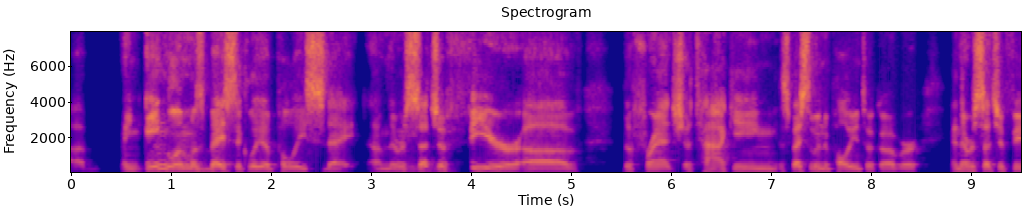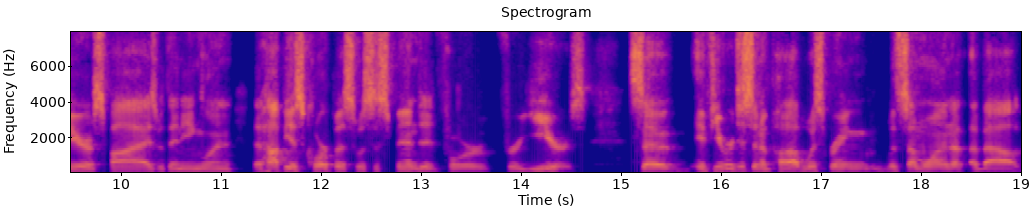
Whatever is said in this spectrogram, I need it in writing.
Uh, I mean, England was basically a police state. Um, there was such a mm. fear of the French attacking, especially when Napoleon took over. And there was such a fear of spies within England that habeas corpus was suspended for for years. So if you were just in a pub whispering with someone about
